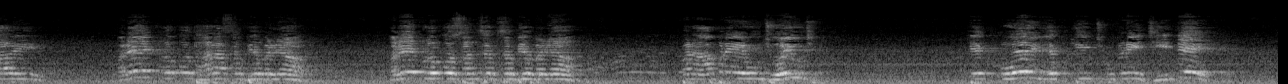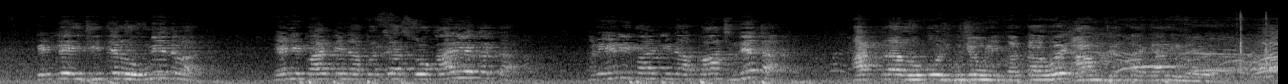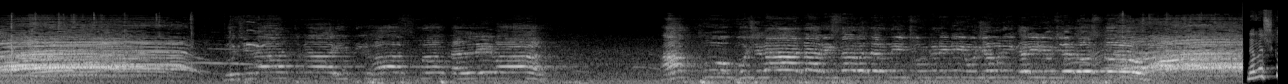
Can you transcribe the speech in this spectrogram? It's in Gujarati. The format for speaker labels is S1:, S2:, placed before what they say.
S1: આવી અનેક લોકો ધારાસભ્ય બન્યા, અનેક લોકો સંસદ સભ્ય બન્યા. પણ આપણે એવું જોયું છે કે કોઈ વ્યક્તિ ચૂંટણી જીતે એટલે એ જીતેલો ઉમેદવાર એની પાર્ટીના પચાસ સો કાર્યકર્તા અને એની પાર્ટીના પાંચ નેતા આટલા લોકો જ ઉજવણી કરતા હોય, આમ જનતા ક્યારે ન હોય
